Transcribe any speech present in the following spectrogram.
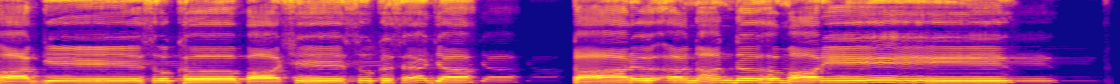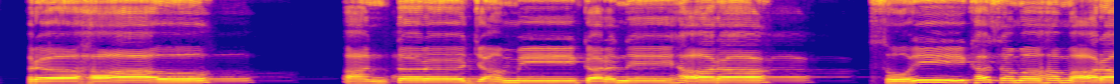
ਆਗੇ ਸੁਖ ਪਾਛੇ ਸੁਖ ਸਹਿਜਾ। ਕਾਰ ਆਨੰਦ ਹਮਾਰੇ। ਰਹਾਉ ਅੰਤਰ ਜਾਮੀ ਕਰਨੇ ਹਾਰਾ ਸੋਈ ਖਸਮ ਹਮਾਰਾ।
